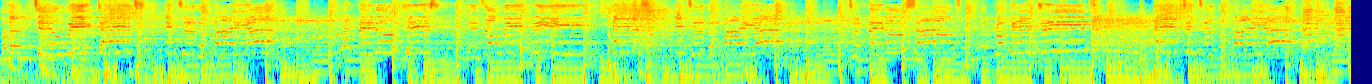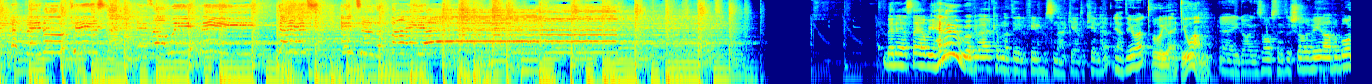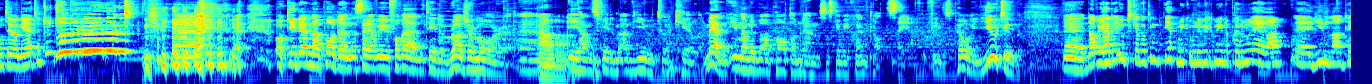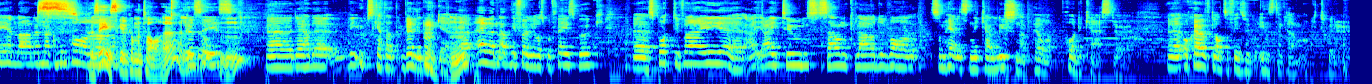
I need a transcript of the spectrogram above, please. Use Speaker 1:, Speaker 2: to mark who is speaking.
Speaker 1: 很近。Jag heter Chrille.
Speaker 2: Jag heter Joel.
Speaker 3: Och jag heter Johan.
Speaker 1: Eh, I dagens avsnitt så kör vi vidare på Bondtåget. Eh, och i denna podden säger vi farväl till Roger Moore eh,
Speaker 3: Ah.
Speaker 1: i hans film A View to a Kill. Men innan vi börjar prata om den så ska vi självklart säga att det finns på YouTube. Eh, där vi hade uppskattat jättemycket om ni vill gå in och prenumerera, eh, gilla, dela, lämna kommentarer.
Speaker 3: Precis, skriv kommentarer.
Speaker 1: Precis.
Speaker 3: Mm.
Speaker 1: Eh, Det hade vi uppskattat väldigt mycket.
Speaker 3: Mm.
Speaker 1: Eh, Även att ni följer oss på Facebook, eh, Spotify, iTunes, Soundcloud, var som helst ni kan lyssna på Podcaster. Och självklart så finns vi på Instagram och Twitter.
